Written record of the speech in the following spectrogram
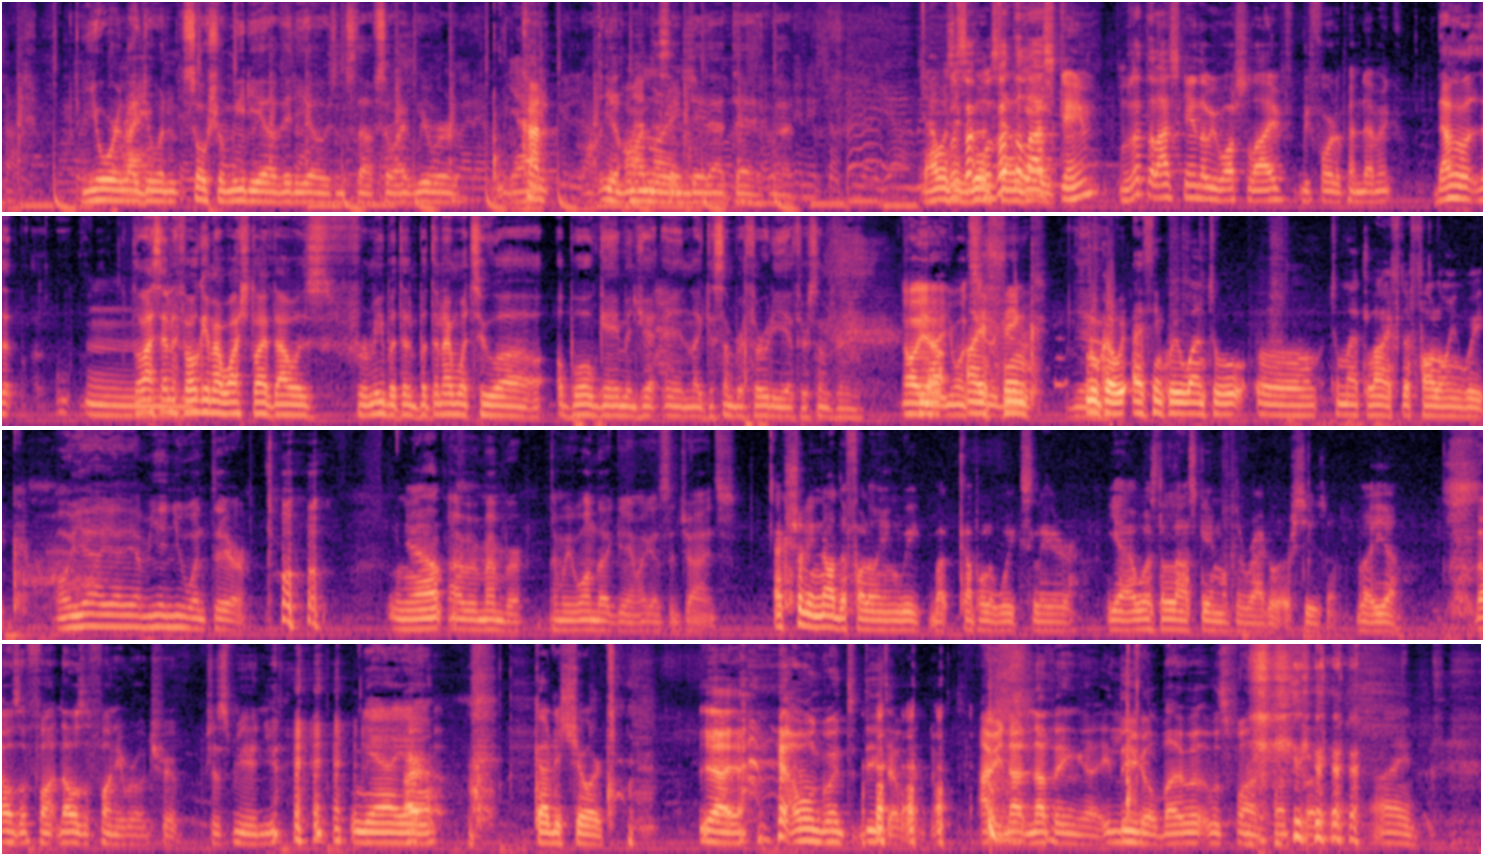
you were like Right. doing social media videos and stuff. So like we were Yeah. kind of you know on the same day that day. But That was, was a that good was that the last game? Was that the last game that we watched live before the pandemic? that was the, the last NFL game I watched live. That was for me. But then but then I went to uh, a bowl game in, in like December 30th or something. Oh yeah, No, you want to I think. Yeah. Look, I, I think we went to uh, to MetLife the following week. Oh yeah, yeah, yeah. Me and you went there. Yeah, I remember, and we won that game against the Giants. actually not the following week, but a couple of weeks later. Yeah, it was the last game of the regular season. But yeah, That was a fun. That was a funny road trip. Just me and you. yeah, yeah. Cut it short. Yeah, yeah. I won't go into detail. But, I mean, not nothing uh, illegal, but it was fun. Fun stuff. Right.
